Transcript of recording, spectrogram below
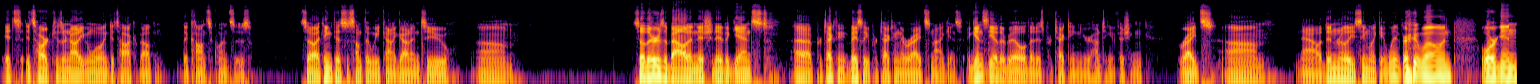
it's it's hard because they're not even willing to talk about the consequences. So I think this is something we kind of got into. Um, so there is a ballot initiative against uh, protecting, basically protecting the rights, not against against the other bill that is protecting your hunting and fishing rights. Um, now it didn't really seem like it went very well in Oregon.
